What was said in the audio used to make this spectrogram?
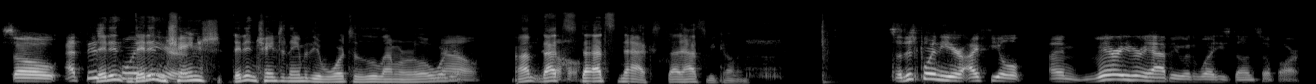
So at this They didn't. point They didn't year- change. They didn't change the name of the award to the Lou Lamoriello Award. No. Um, that's No. that's next. That has to be coming. So this point in the year, I feel I'm very, very happy with what he's done so far.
